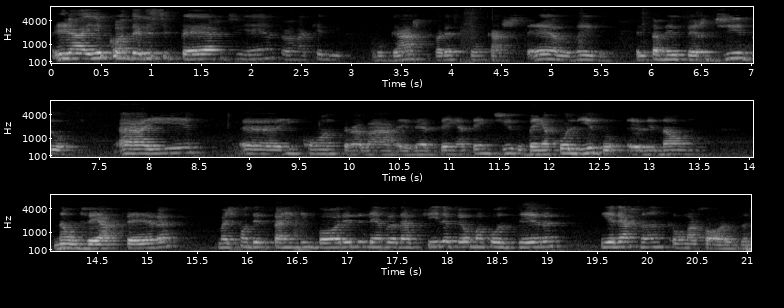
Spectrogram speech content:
E aí, quando ele se perde, entra naquele lugar que parece ter um castelo, meio, ele está meio perdido, aí é, encontra lá, ele é bem atendido, bem acolhido, ele não, não vê a fera, mas quando ele está indo embora, ele lembra da filha, vê uma roseira e ele arranca uma rosa.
